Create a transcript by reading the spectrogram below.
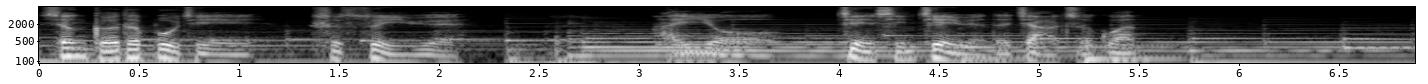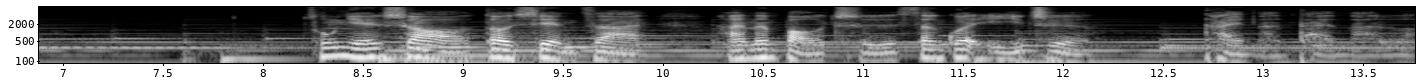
相隔的不仅是岁月，还有渐行渐远的价值观。从年少到现在，还能保持三观一致，太难太难了。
